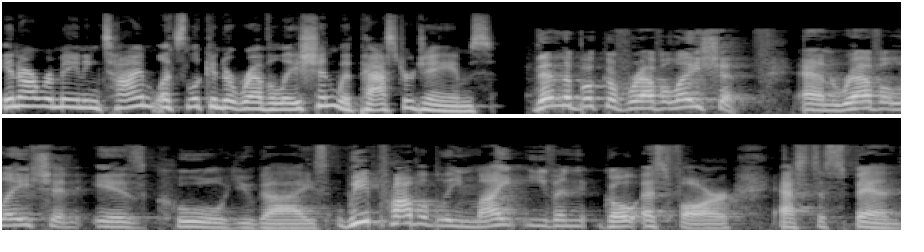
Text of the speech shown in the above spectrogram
In our remaining time, let's look into Revelation with Pastor James. Then the book of Revelation. And Revelation is cool, you guys. We probably might even go as far as to spend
